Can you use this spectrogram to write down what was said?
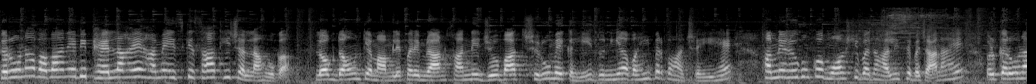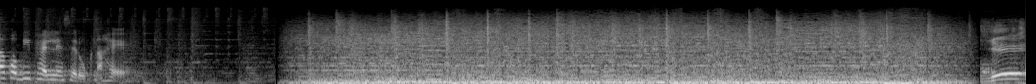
कोरोना वबा ने भी फैलना है, हमें इसके साथ ही चलना होगा। लॉकडाउन के मामले पर इमरान खान ने जो बात शुरू में कही, दुनिया वहीं पर पहुँच रही है। हमने लोगों को मौशी बदहाली से बचाना है और कोरोना को भी फैलने से रोकना है। ये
